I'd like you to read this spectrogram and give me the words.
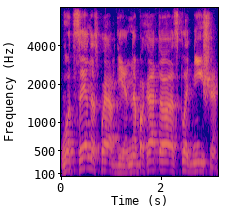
от це насправді набагато складніше.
